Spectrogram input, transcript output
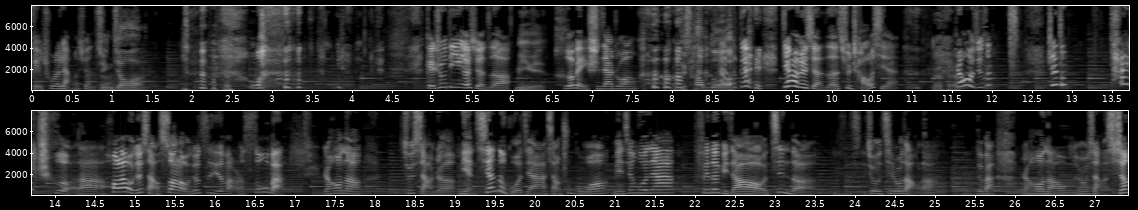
给出了两个选择。京郊啊，我给出第一个选择，密云，河北石家庄。啊就差不多了。对，第二个选择去朝鲜。然后我觉得这都太扯了。后来我就想，算了，我就自己在网上搜吧。然后呢，就想着免签的国家，想出国，免签国家飞得比较近的嗯就济州岛了，嗯对吧？然后呢，我们那时候想，行，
